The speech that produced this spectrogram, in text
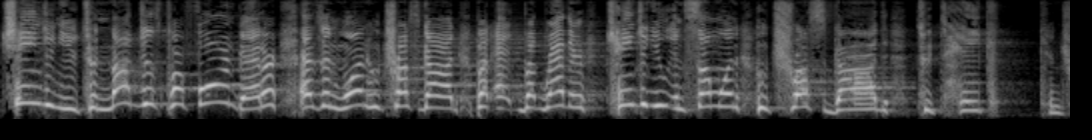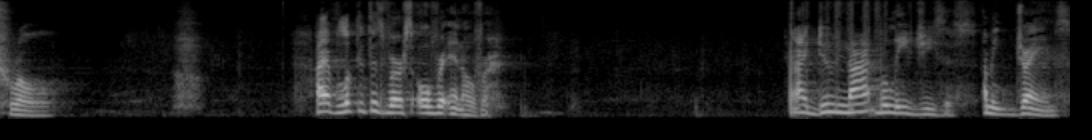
changing you to not just perform better as in one who trusts God, but, at, but rather changing you in someone who trusts God to take control. I have looked at this verse over and over. And I do not believe Jesus, I mean, James,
